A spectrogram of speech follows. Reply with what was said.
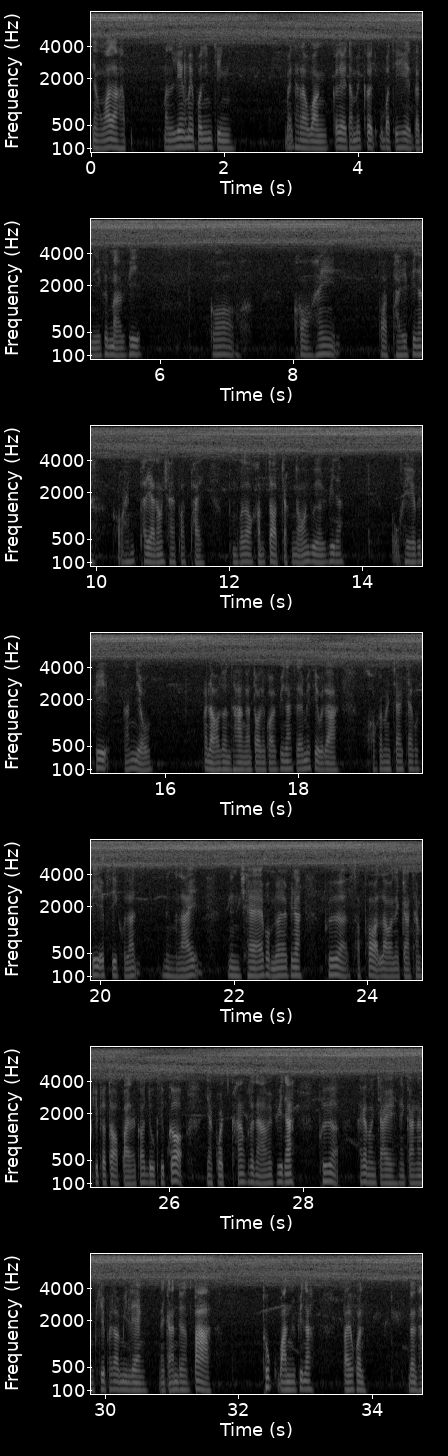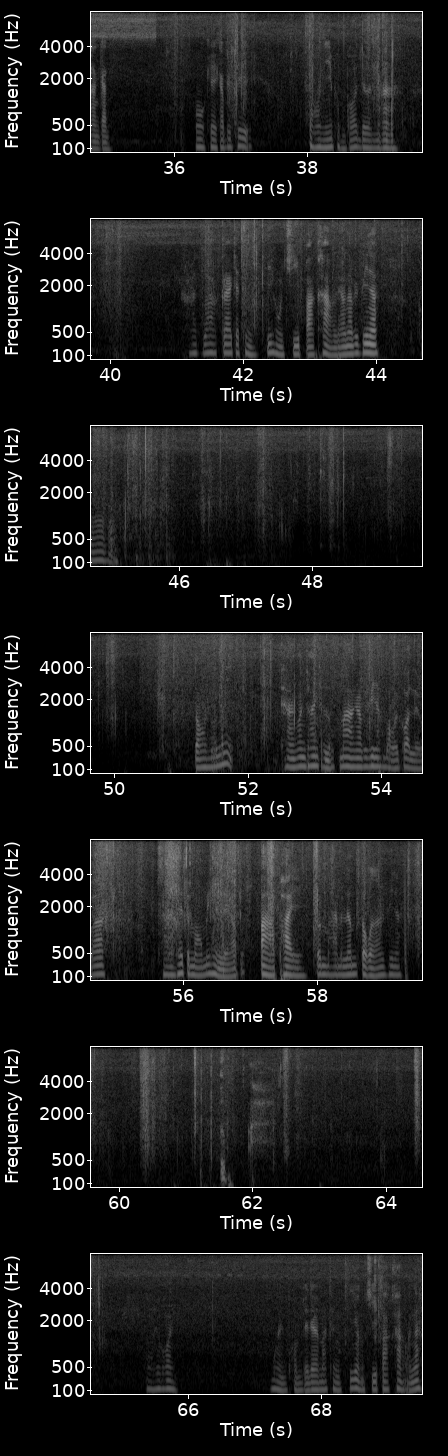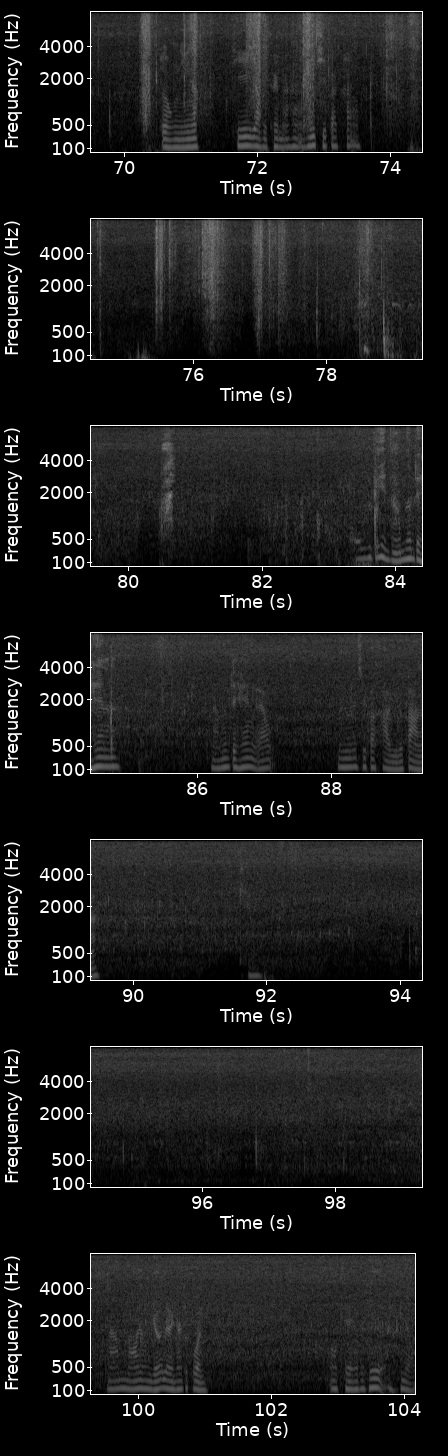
อย่างว่าแหละครับ มันเลี่ยงไม่พ้นจริง ๆ ไม่ทันระวังก็เลยทำให้เกิดอุบัติเหตุแบบนี้ขึ้นมาพี่ ก็ขอให้ปลอดภัยพี่นะขอให้ภรรยาน้องชายปลอดภัย ผมก็รอคำตอบจากน้องอยู่นะพี่นะโอเคครับพี่งั้นเดี๋ยวเราเดินทางกันต่อดีกว่าพี่นะจะได้ไม่เสียเวลาขอกำลังใจจากพี่ๆ FC คนละ หนึ่งไลค์หนึ่งแชร์ให้ผมด้วยนะพี่นะเพื่อซัพพอร์ตเราในการทำคลิปต่อๆไป แล้วก็ดูคลิปก็อย่ากกดข้างโฆษณาให้พี่นะ เพื่อให้กำลังใจในการทำคลิปให้เรามีแรงในการเดินป่าทุกวันพี่นะ ไปทุกคนเดินทางกัน โอเคครับพี่ๆตอนนี้ผมก็เดินมา คาดว่าใกล้จะถึงที่ของชีปลาข่าวแล้วนะพี่ๆนะ ก็ ตอนนี้ทางค่อนข้างจะรกมากครับพี่ๆนะบอกไว้ก่อนเลยว่า ทางแทบจะมองไม่เห็นแล้วป่าไผ่ต้นไม้มันเริ่มโตแล้วพี่นะอึ๊บอ่าโอ้ยทุกคน เหมือนผมจะเดินมาถึงที่ของชีปลาขาวนะ ตรงนี้นะ ที่ยายเคยมาหาท่านชีปลาขาว อ้ยพี่น้ำเริ่มจะแห้งแล้วนะ น้ำเริ่มจะแห้งแล้ว ไม่รู้นะชีปลาขาวอยู่หรือเปล่านะน้ำน้อยลงเยอะเลยนะทุกคน โอเคครับพี่ เดี๋ยว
